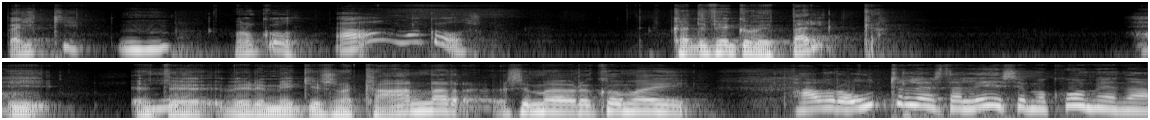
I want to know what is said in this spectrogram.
Belgi, mm -hmm. var hún góð? Já, hún var góð Hvernig fengum við belga? Í, þetta, við erum mikið svona kanar sem að vera að koma í það var ótrúlegasta lið sem að kom hérna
